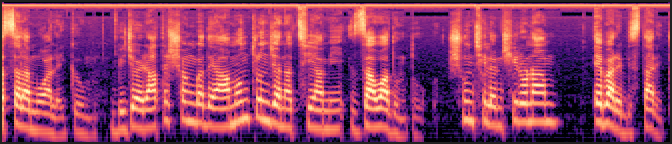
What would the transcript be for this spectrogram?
আসসালামু আলাইকুম। বিজয় রাতের সংবাদে আমন্ত্রণ জানাচ্ছি আমি জাওয়াদন্তু শুনছিলেন শিরোনাম, এবারে বিস্তারিত।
